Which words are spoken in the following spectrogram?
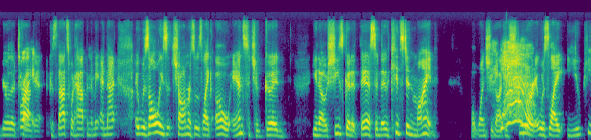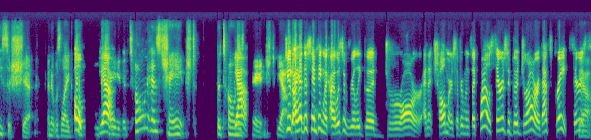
you're the target because that's what happened to me and that it was always at chalmers it was like oh anne's such a good you know she's good at this and the kids didn't mind but once she got to Yeah. stewart it was like you piece of shit and it was like Oh, yeah. okay, the tone has changed the tone Yeah. has changed yeah Dude, I had the same thing. Like I was a really good drawer. And at Chalmers, everyone's like, wow, Sara's a good drawer. That's great. Sara's Yeah.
